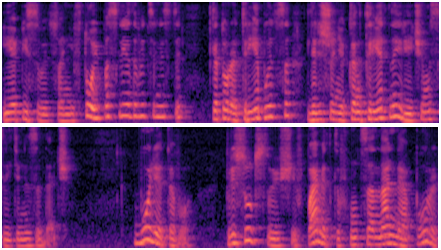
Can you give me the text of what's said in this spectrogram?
и описываются они в той последовательности – которая требуется для решения конкретной речи мыслительной задачи. Более того, присутствующие в памятках функциональные опоры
